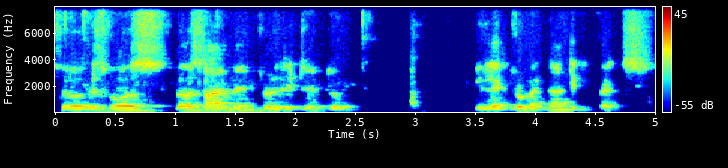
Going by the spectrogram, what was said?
So this was the assignment related to electromagnetic effects.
